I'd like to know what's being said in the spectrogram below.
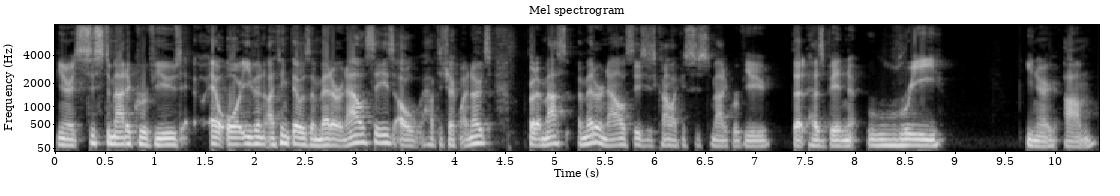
you know, systematic reviews, or even I think there was a meta-analysis. I'll have to check my notes, but a, mass, a meta-analysis is kind of like a systematic review that has been re, you know, um,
